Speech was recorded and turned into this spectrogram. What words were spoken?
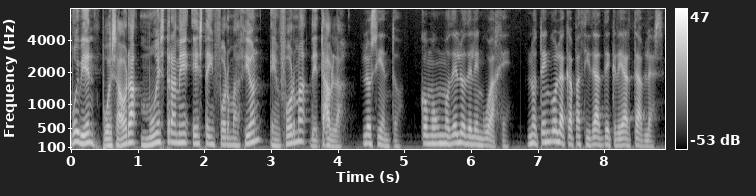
Muy bien, pues ahora muéstrame esta información en forma de tabla. Lo siento, como un modelo de lenguaje. No tengo la capacidad de crear tablas,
